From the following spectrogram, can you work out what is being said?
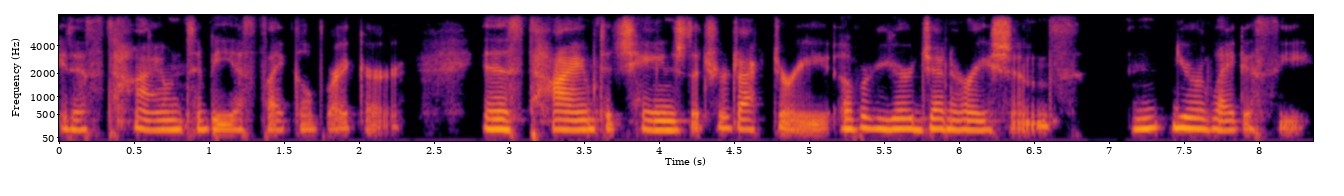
it is time to be a cycle breaker. It is time to change the trajectory over your generations your legacy.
